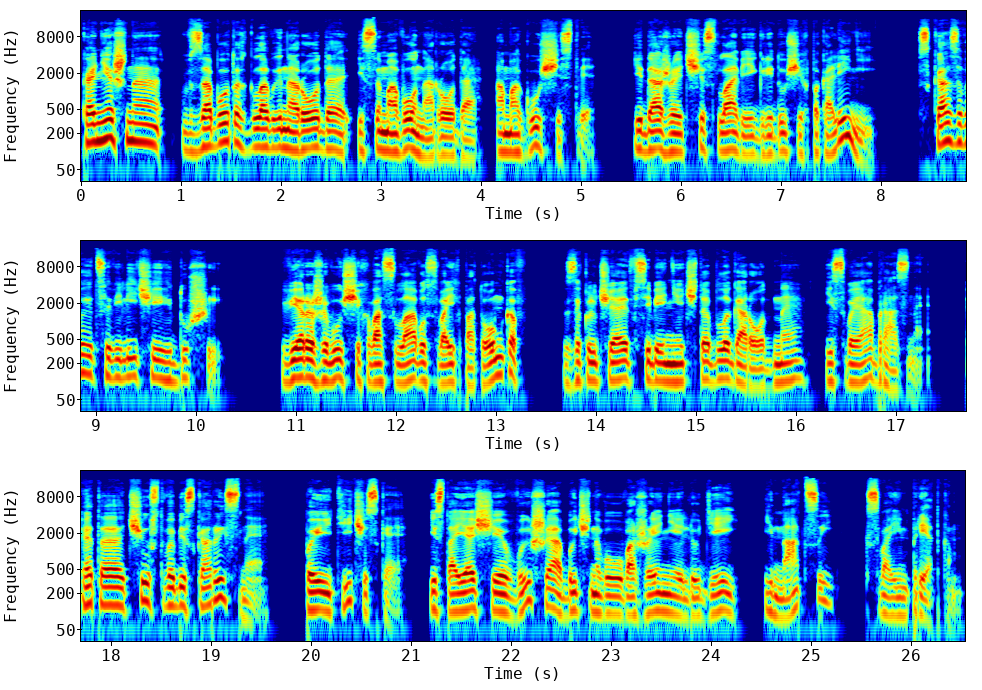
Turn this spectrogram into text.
Конечно, в заботах главы народа и самого народа о могуществе и даже тщеславии грядущих поколений сказывается величие их души. Вера живущих во славу своих потомков заключает в себе нечто благородное и своеобразное. Это чувство бескорыстное, поэтическое и стоящее выше обычного уважения людей и наций к своим предкам.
